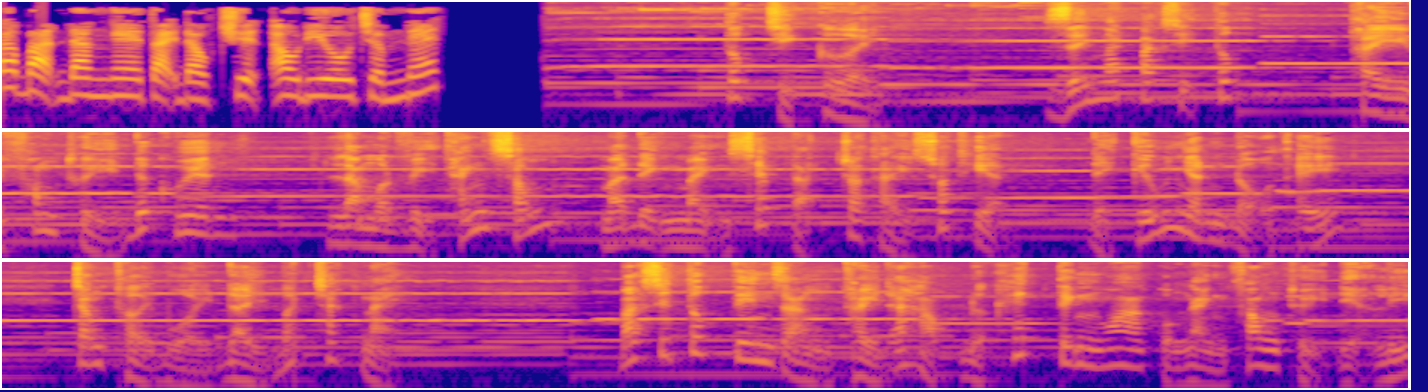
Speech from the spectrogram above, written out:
Các bạn đang nghe tại đọc chuyện audio.net Túc chỉ cười. Dưới mắt bác sĩ Túc, Thầy phong thủy Đức Huyên Là một vị thánh sống Mà định mệnh xếp đặt cho thầy xuất hiện Để cứu nhân độ thế Trong thời buổi đầy bất chắc này. Bác sĩ Túc tin rằng thầy đã học được hết tinh hoa của ngành phong thủy địa lý,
